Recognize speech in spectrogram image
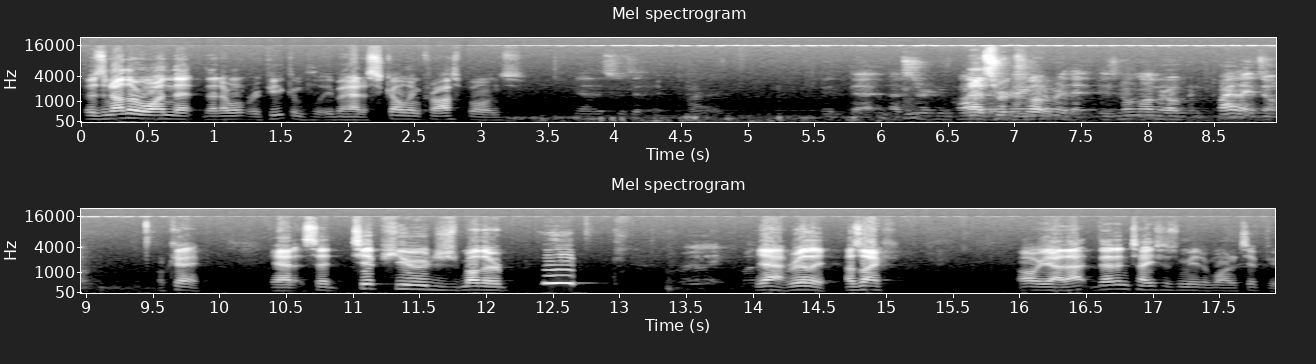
There's another one that, that I won't repeat completely, but had a skull and crossbones. Yeah, this was Twilight. That a certain club That is no longer open. Twilight Zone. Okay. Yeah, it said tip huge mother beep. Really? Yeah, really. I was like, oh yeah, that, that entices me to want to tip you.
